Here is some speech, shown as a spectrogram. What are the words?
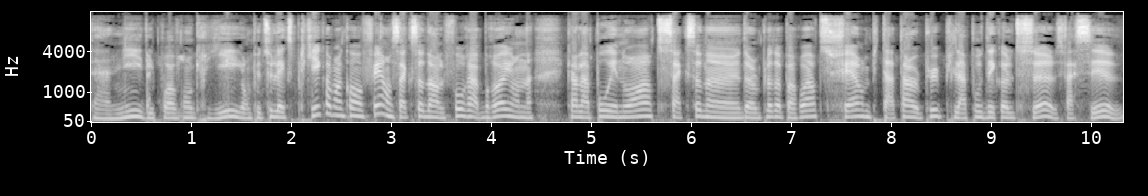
Danny, des poivrons grillés. On peut-tu l'expliquer comment qu'on fait? On sac ça dans le four à broye. On a- quand la peau est noire, tu sacs ça d'un, d'un plat tupperware, tu fermes, puis t'attends un peu, puis la peau se décolle tout seul. C'est facile.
